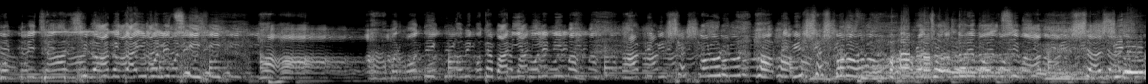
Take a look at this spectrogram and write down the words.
পত্রে যা ছিল আমি তাই বলেছি। আমার মধ্যে কোনো আমি কথা বানিয়ে বলিনি মা। আপনি বিশ্বাস করুন আপনি বিশ্বাস করুন। আমরা চরণ ধরে বলছি মা আপনি বিশ্বাস করুন।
